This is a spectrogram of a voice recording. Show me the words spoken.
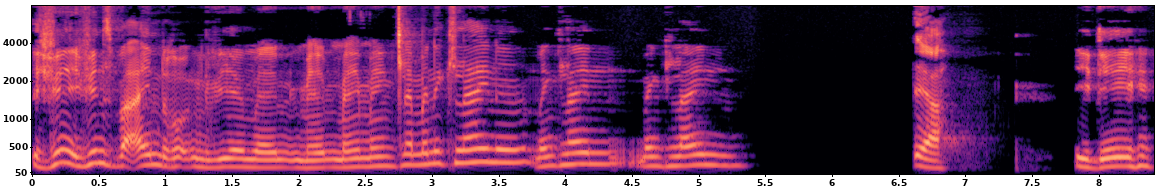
Ich finde ich es beeindruckend, wie er mein, mein, mein, mein, meine kleine, mein kleinen, mein kleinen Ja. Idee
